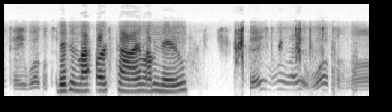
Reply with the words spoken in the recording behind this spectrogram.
Okay, welcome to. This is my first time. I'm new. Okay, all right, welcome. Um,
